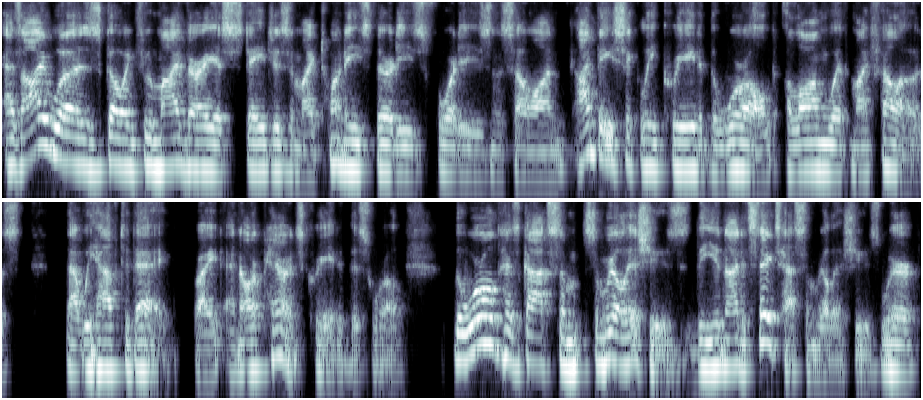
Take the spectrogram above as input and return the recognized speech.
as I was going through my various stages in my 20s, 30s, 40s, and so on, I basically created the world along with my fellows that we have today, right? And our parents created this world. The world has got some, some real issues. The United States has some real issues where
